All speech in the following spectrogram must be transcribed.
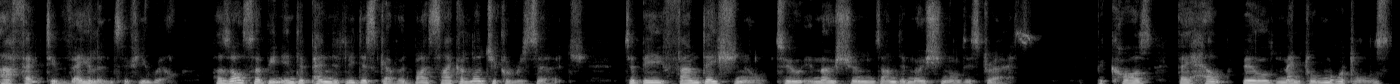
affective valence, if you will, has also been independently discovered by psychological research to be foundational to emotions and emotional distress because they help build mental models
